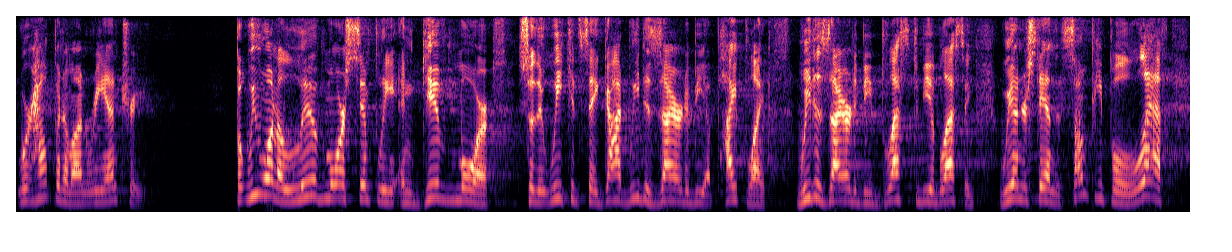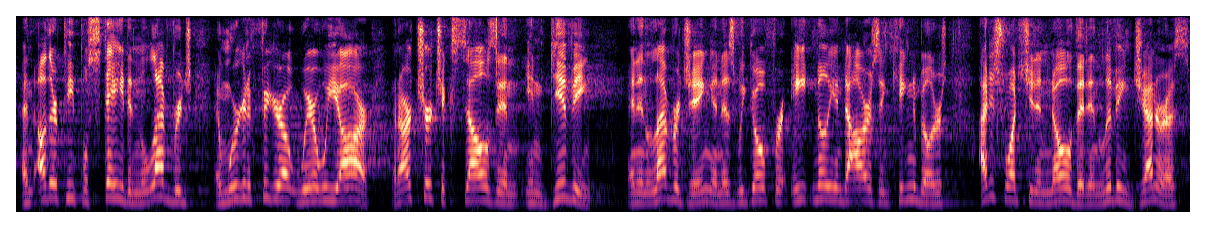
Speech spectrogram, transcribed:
We're helping them on reentry. But we want to live more simply and give more so that we can say, God, we desire to be a pipeline. We desire to be blessed to be a blessing. We understand that some people left and other people stayed and leveraged, and we're going to figure out where we are. And our church excels in, in giving and in leveraging. And as we go for $8 million in Kingdom Builders, I just want you to know that in living generous,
